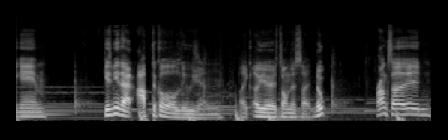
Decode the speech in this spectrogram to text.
Really, game? Gives me that optical illusion. Like, oh yeah, it's on this side. Nope. Wrong side.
